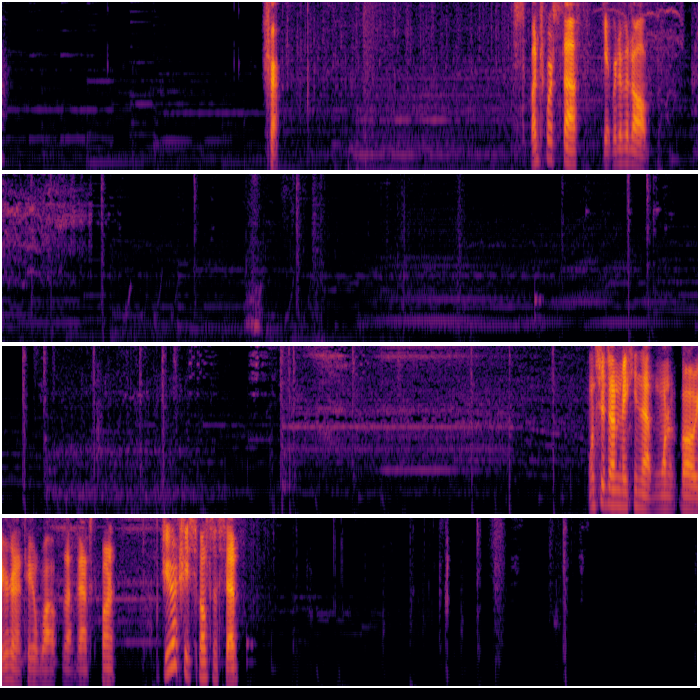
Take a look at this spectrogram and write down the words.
sure. Just a bunch more stuff. Get rid of it all. Once you're done making that one, oh, you're gonna take a while for that advanced component. Did you actually smelt instead?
